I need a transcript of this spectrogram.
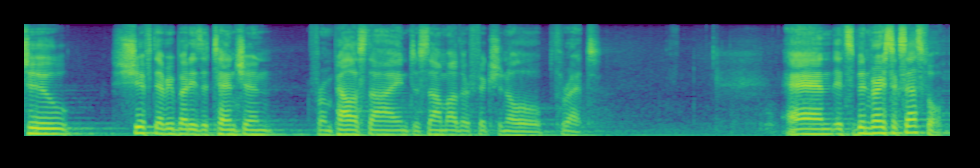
to shift everybody's attention from Palestine to some other fictional threat. And it's been very successful.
